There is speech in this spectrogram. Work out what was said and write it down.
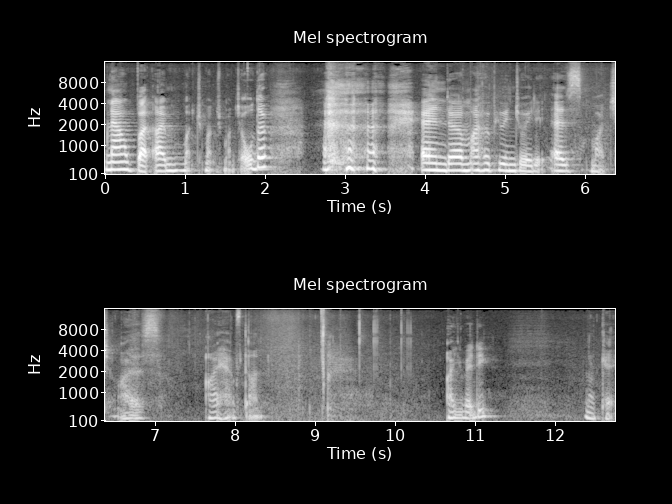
now, but I'm much, much, much older. and um, I hope you enjoyed it as much as I have done. Are you ready? Okay.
